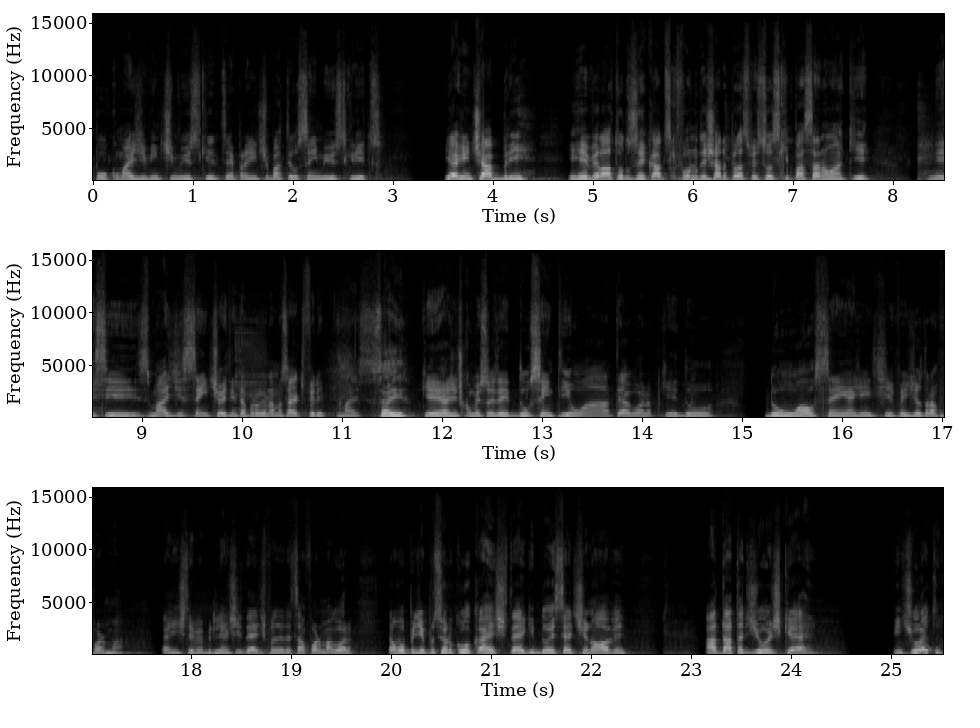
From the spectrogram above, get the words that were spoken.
pouco mais de 20 mil inscritos aí pra gente bater os 100 mil inscritos. E a gente abrir e revelar todos os recados que foram deixados pelas pessoas que passaram aqui nesses mais de 180 programas, certo, Felipe? Mas Isso aí. porque a gente começou isso aí do 101 até agora, porque do, do 1 ao 100 a gente fez de outra forma. A gente teve a brilhante ideia de fazer dessa forma agora. Então vou pedir pro senhor colocar a hashtag 279, a data de hoje que é 28?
